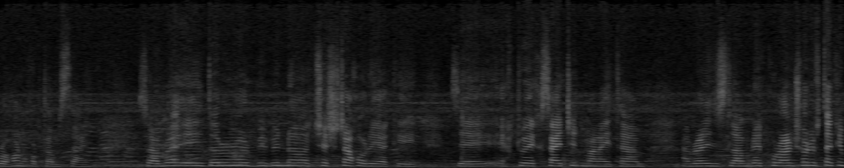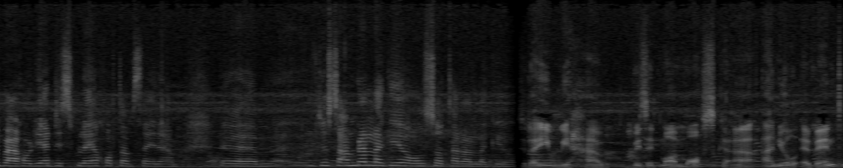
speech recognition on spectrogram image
গ্রহণ করতাম চাই। সো আমরা এই ধরনের বিভিন্ন চেষ্টা করি আর কি, যে একটু এক্সাইটেড বানাইতাম। আমরা ইসলামরে কোরআন শরীফ থেকে বা করিয়া ডিসপ্লে করতাম চাইলাম জাস্ট আমরা লাগিয়ে অলসো তারা লাগিয়ে Today we have Visit My Mosque, uh, annual event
